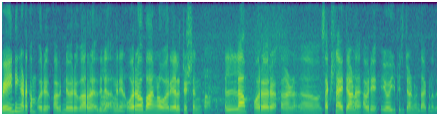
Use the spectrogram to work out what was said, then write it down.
പെയിന്റിംഗ് അടക്കം ഒരു അവരുടെ ഒരു വേറെ ഇതിൽ അങ്ങനെയാണ്. ഓരോ ഭാഗങ്ങളും ഓരോ ഇലക്ട്രീഷ്യൻ എല്ലാം ഓരോരോ സെക്ഷനായിട്ടാണ് അവർ യോജിപ്പിച്ചിട്ടാണ് ഉണ്ടാക്കുന്നത്.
